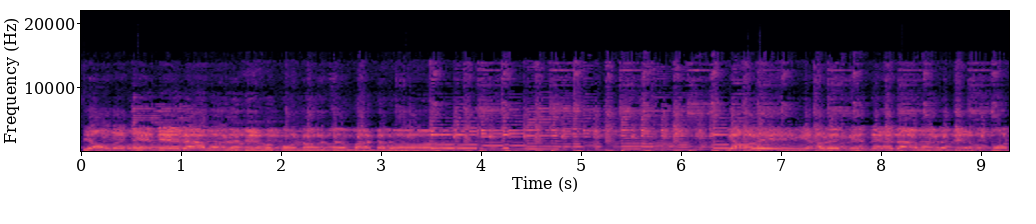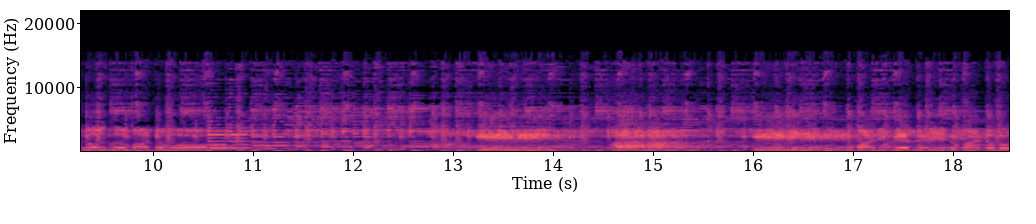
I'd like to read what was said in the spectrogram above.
હવે કેને રાવણ દેવ કોનો માટવો? હવે હવે કેને રાવણ દેવ કોનો માંડવો એ હા હા એ મારી મેલરી નો માંડવો.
